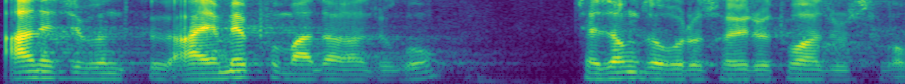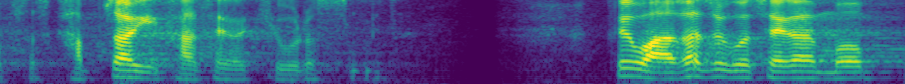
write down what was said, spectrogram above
아내 집은 그 IMF 맞아가지고 재정적으로 저희를 도와줄 수가 없어서 갑자기 가세가 기울었습니다. 그 와가지고 제가 뭐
